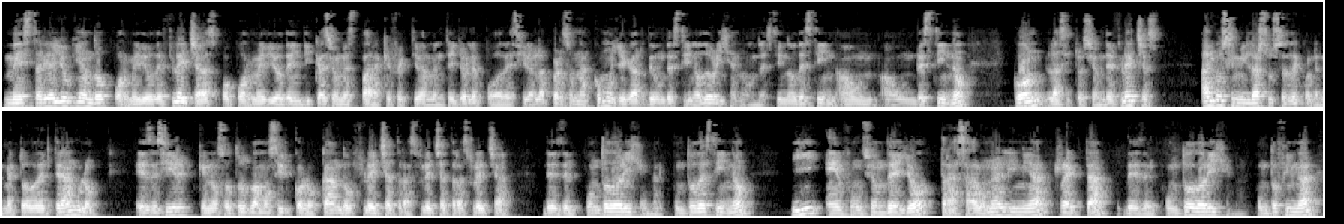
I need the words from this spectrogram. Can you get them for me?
me estaría yo guiando por medio de flechas o por medio de indicaciones para que efectivamente yo le pueda decir a la persona cómo llegar de un destino de origen a un destino destino a un, a un destino con la situación de flechas. Algo similar sucede con el método del triángulo, es decir, que nosotros vamos a ir colocando flecha tras flecha tras flecha desde el punto de origen al punto destino y en función de ello trazar una línea recta desde el punto de origen al punto final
